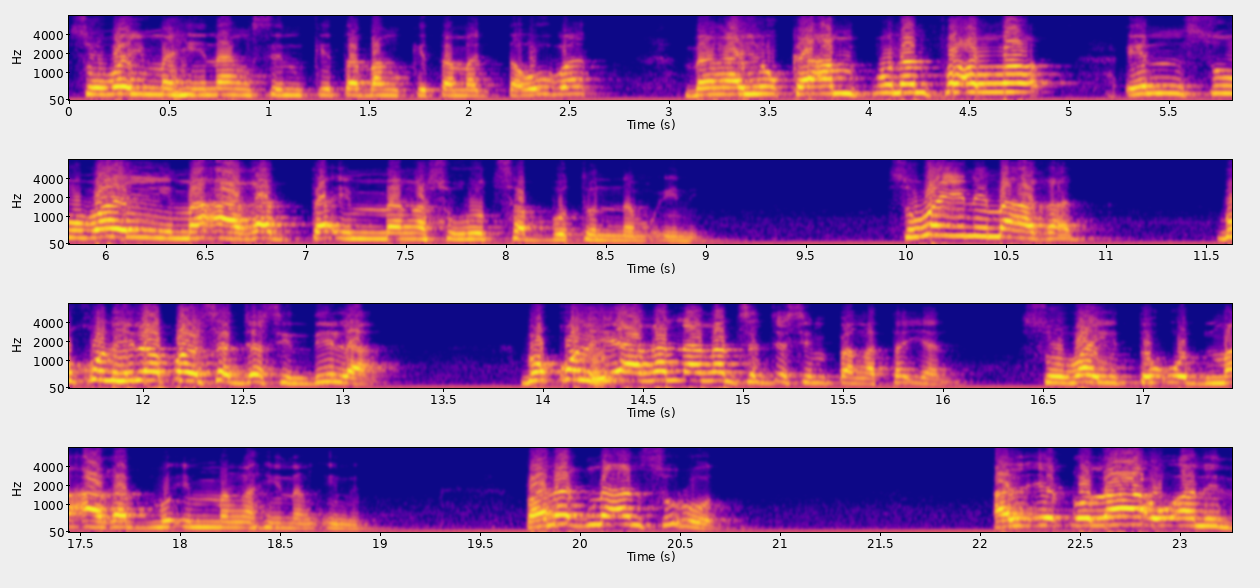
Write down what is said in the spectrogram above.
Suway mahinang sin kita bang kita magtawbat. Mga kaampunan fa Allah. In suway maagad ta in mga surut sa buton na mo ini. Suway ini maagad. Bukol hilapal sa dila. Bukol hiangan-angan sa jasin pangatayan suway tuod maagad mo im mga hinang ini. Panagnaan surut, al-iqla'u anid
